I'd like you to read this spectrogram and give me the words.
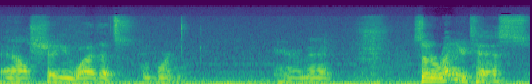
And I'll show you why that's important here in a minute. So to run your tests,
